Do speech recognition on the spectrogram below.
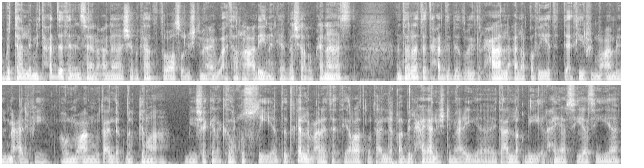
وبالتالي لما يتحدث الإنسان على شبكات التواصل الاجتماعي وأثرها علينا كبشر وكناس أنت لا تتحدث بطبيعه الحال على قضية التأثير في المعامل المعرفي أو المعامل المتعلق بالقراءة بشكل أكثر خصوصية. تتكلم على تأثيرات متعلقة بالحياة الاجتماعية يتعلق بالحياة السياسية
